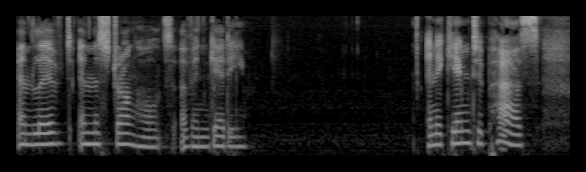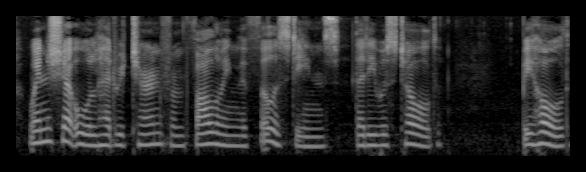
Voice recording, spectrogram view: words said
and lived in the strongholds of Engedi. And it came to pass, when Shaul had returned from following the Philistines, that he was told, Behold,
